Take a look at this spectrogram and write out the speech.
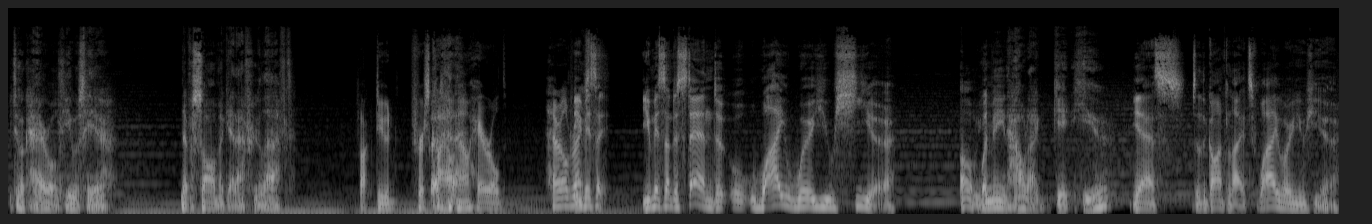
we took Harold. He was here. Never saw him again after he left. Fuck, dude. First Kyle, now Harold. Harold you, Rex. mis- you misunderstand. Why were you here? Oh, What- you mean how'd I get here? Yes, to the Gauntlight. Why were you here?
